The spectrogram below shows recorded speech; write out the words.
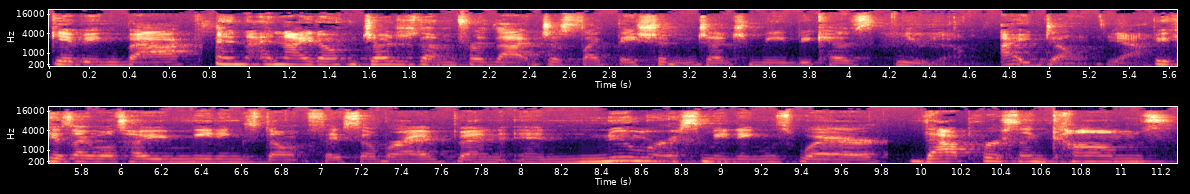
giving back and and I don't judge them for that just like they shouldn't judge me because You don't. I don't. Yeah. Because I will tell you meetings don't stay sober. I've been in numerous meetings where that person comes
